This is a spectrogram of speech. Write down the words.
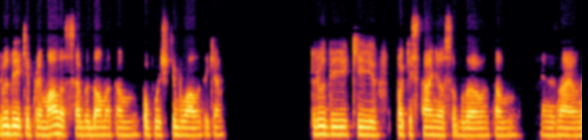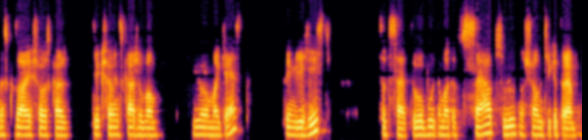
Люди, які приймали в себе вдома, там попучки бувало таке. Люди, які в Пакистані особливо, там, я не знаю, вони сказали, якщо ви скажете, якщо він скаже вам You're my guest, ти мій гість, це все. То ви будете мати все абсолютно, що вам тільки треба.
